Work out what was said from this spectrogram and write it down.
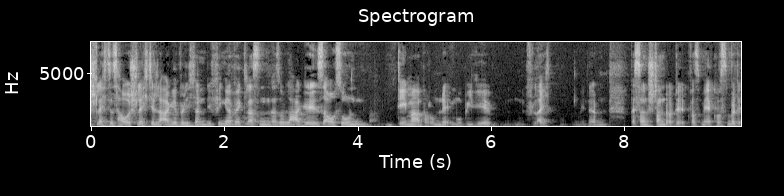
schlechtes Haus, schlechte Lage würde ich dann die Finger weglassen. Also Lage ist auch so ein Thema, warum eine Immobilie vielleicht in einem besseren Standort etwas mehr kosten würde.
